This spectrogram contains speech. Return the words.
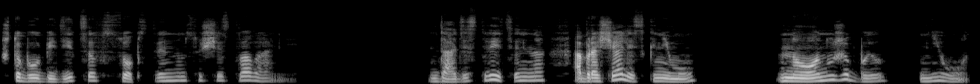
чтобы убедиться в собственном существовании. Да, действительно, обращались к нему, но он уже был не он.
